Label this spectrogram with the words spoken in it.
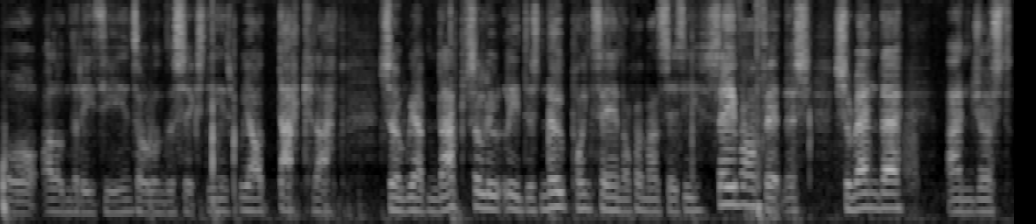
or our under 18s or under 16s. We are that crap. So we have absolutely, there's no point saying up at Man City. Save our fitness, surrender, and just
